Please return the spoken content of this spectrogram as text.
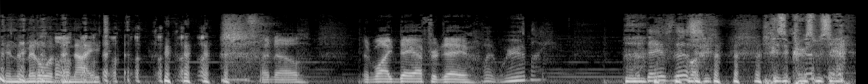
in the middle of the night. I know. And why day after day? Wait, where am I? What day is this? Is it Christmas yet?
